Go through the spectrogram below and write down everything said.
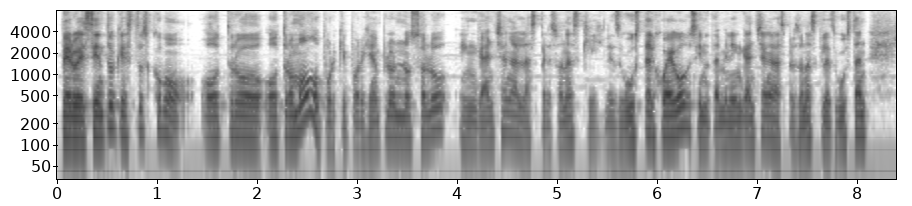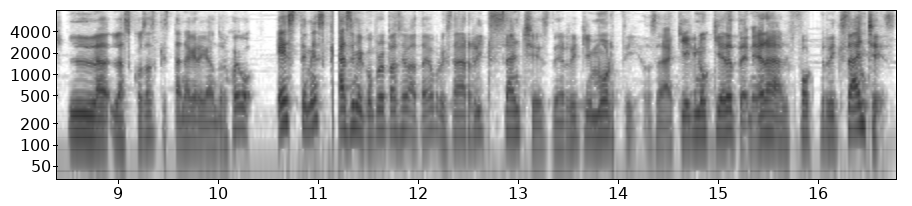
Pero siento que esto es como otro, otro modo, porque por ejemplo no solo enganchan a las personas que les gusta el juego, sino también enganchan a las personas que les gustan las cosas que están agregando al juego. Este mes casi me compro el pase de batalla porque estaba Rick Sánchez de Ricky Morty. O sea, ¿quién no quiere tener al fuck Rick Sánchez?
